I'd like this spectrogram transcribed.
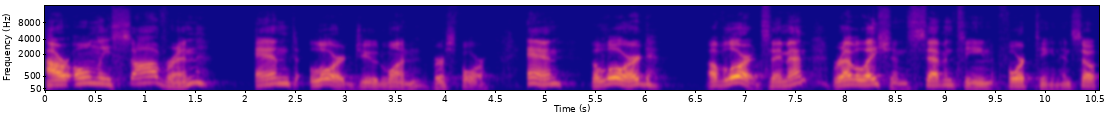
Our only sovereign and Lord, Jude 1, verse 4. And the Lord of Lords, amen? Revelation 17, 14. And so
